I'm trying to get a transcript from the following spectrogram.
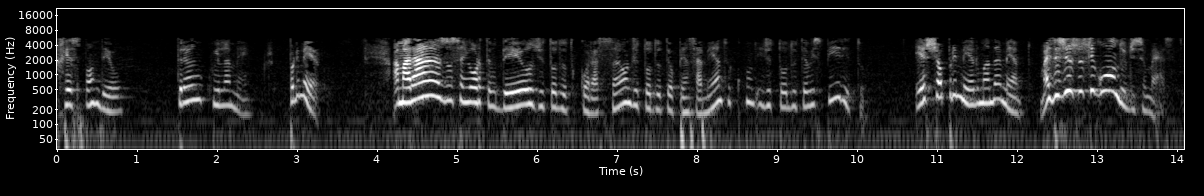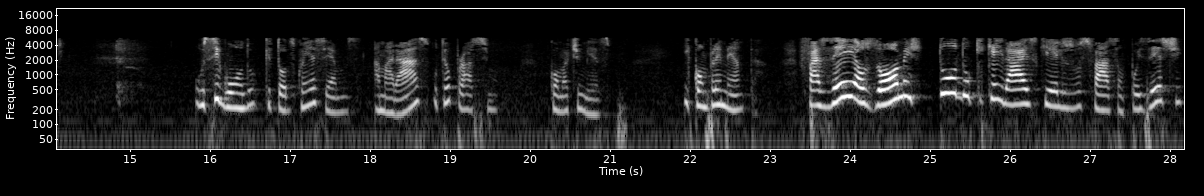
respondeu tranquilamente. Primeiro, amarás o Senhor teu Deus de todo o teu coração, de todo o teu pensamento e de todo o teu espírito. Este é o primeiro mandamento. Mas existe o segundo, disse o mestre. O segundo, que todos conhecemos: amarás o teu próximo como a ti mesmo. E complementa: Fazei aos homens tudo o que queirais que eles vos façam, pois este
